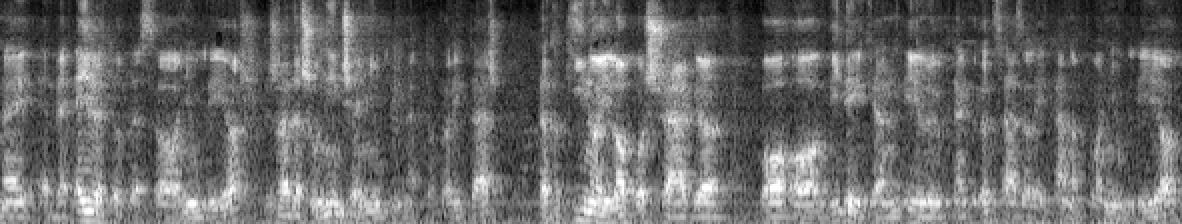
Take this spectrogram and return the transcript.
mely ebben egyre több lesz a nyugdíjas, és ráadásul nincsen nyugdíj megtakarítás, tehát a kínai lakosság a, a vidéken élőknek 5%-ának van nyugdíja,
